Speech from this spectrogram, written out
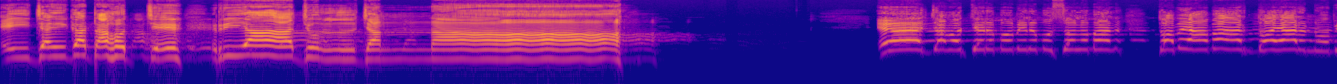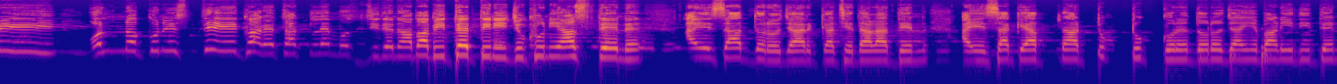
এই জায়গাটা হচ্ছে রিয়াজুল জান্নাহ। জগতের মমিন মুসলমান, তবে আমার দয়ার নবী অন্য কোন স্ত্রী ঘরে থাকলে মসজিদে নবাবিতে তিনি যখনই আসতেন আয়েশার দরজার কাছে দাঁড়াতেন। আয়েশাকে আপনার টুকটুক করে দরজায় বাড়িয়ে দিতেন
